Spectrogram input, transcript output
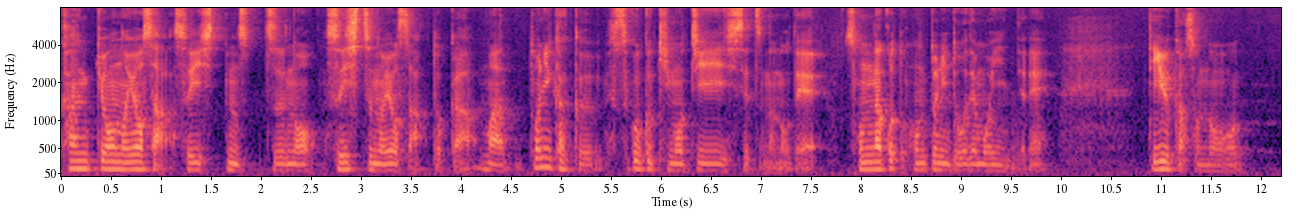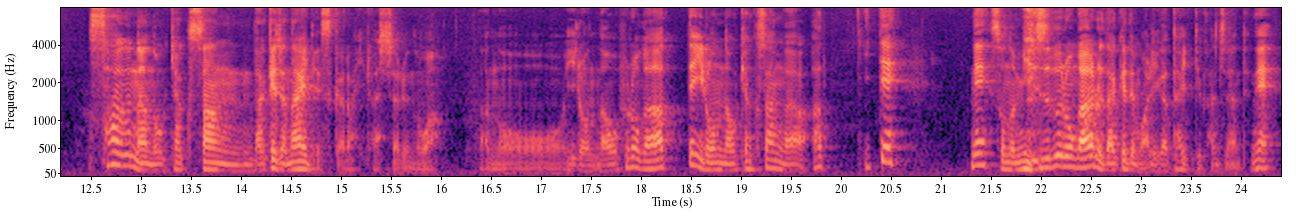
環境の良さ水質の水質の良さとかまあとにかくすごく気持ちいい施設なのでそんなこと本当にどうでもいいんでね。っていうかそのサウナのお客さんだけじゃないですからいらっしゃるのは。あのいろんなお風呂があっていろんなお客さんがいてねその水風呂があるだけでもありがたいっていう感じなんでね。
